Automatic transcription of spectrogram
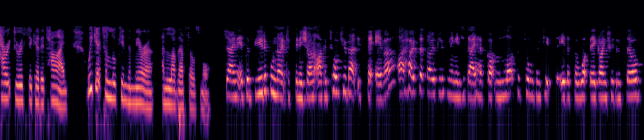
characteristic at a time, we get to look in the mirror and love ourselves more. Jane, it's a beautiful note to finish on. I could talk to you about this forever. I hope that those listening in today have gotten lots of tools and tips either for what they're going through themselves,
